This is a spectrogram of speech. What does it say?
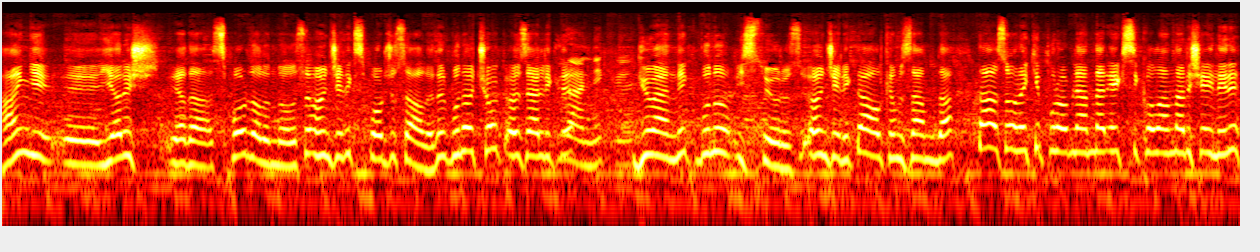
hangi e, yarış ya da spor dalında olursa öncelik sporcu sağlığıdır. Buna çok özellikle Güvenlik ve güvenlik bunu istiyoruz. Öncelikle halkımızdan da daha sonraki problemler eksik olanları şeyleri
